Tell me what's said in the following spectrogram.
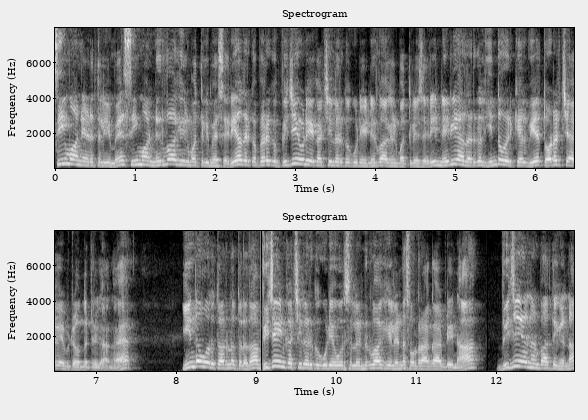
சீமான் இடத்துலையுமே சீமான் நிர்வாகிகள் மத்தியிலுமே சரி அதற்கு பிறகு விஜயோடைய கட்சியில் இருக்கக்கூடிய நிர்வாகிகள் மத்தியிலும் சரி நெறியாளர்கள் இந்த ஒரு கேள்வியை தொடர்ச்சியாக எழுப்பிட்டு வந்துட்டு இருக்காங்க இந்த ஒரு தருணத்தில் தான் விஜயின் கட்சியில் இருக்கக்கூடிய ஒரு சில நிர்வாகிகள் என்ன சொல்றாங்க அப்படின்னா விஜய் அண்ணன் பார்த்தீங்கன்னா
